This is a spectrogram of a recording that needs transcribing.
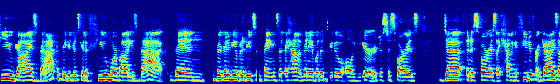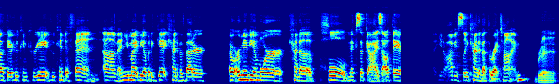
few guys back, if they could just get a few more bodies back, then they're going to be able to do some things that they haven't been able to do all year, just as far as depth and as far as like having a few different guys out there who can create, who can defend, um, and you might be able to get kind of a better or, or maybe a more kind of whole mix of guys out there, you know, obviously kind of at the right time. Right.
